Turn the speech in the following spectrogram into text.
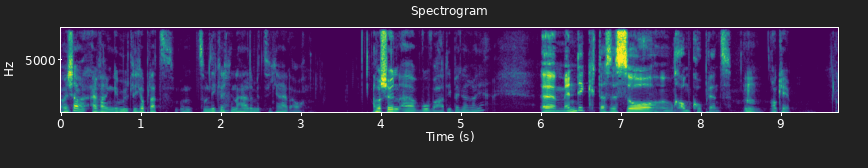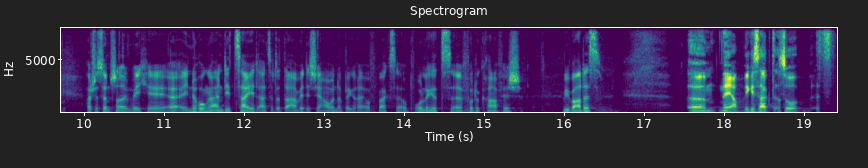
Aber ich habe einfach ein gemütlicher Platz und zum Nickerchen ja. halte mit Sicherheit auch. Aber schön, äh, wo war die Bäckerei? Äh, Mendig, das ist so Raum Koblenz. Mm, okay. Hast du sonst noch irgendwelche Erinnerungen an die Zeit? Also der David ist ja auch in der Bäckerei aufgewachsen, obwohl er jetzt äh, fotografisch. Wie war das? Ähm, naja, wie gesagt, also es,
